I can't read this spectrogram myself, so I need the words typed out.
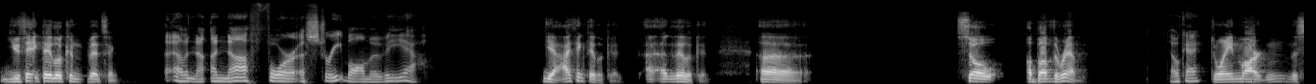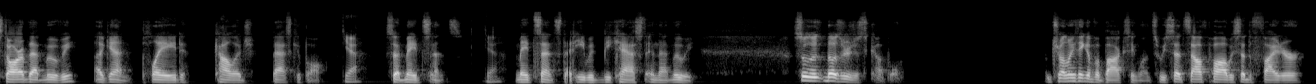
You think they look convincing? En- enough for a street ball movie yeah Yeah, I think they look good. Uh, they look good. Uh, so above the rim, okay Duane Martin, the star of that movie, again played college basketball. yeah So it made sense. Yeah. Made sense that he would be cast in that movie. So th- those are just a couple. I'm trying to think of a boxing one. So we said Southpaw, we said the fighter.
